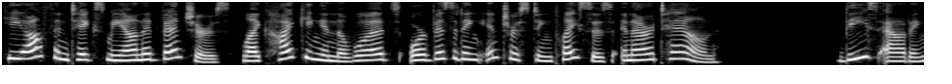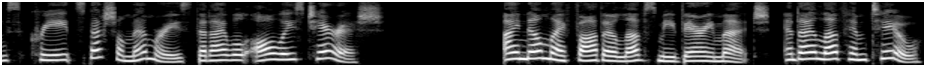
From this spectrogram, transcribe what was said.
He often takes me on adventures, like hiking in the woods or visiting interesting places in our town. These outings create special memories that I will always cherish. I know my father loves me very much, and I love him too.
